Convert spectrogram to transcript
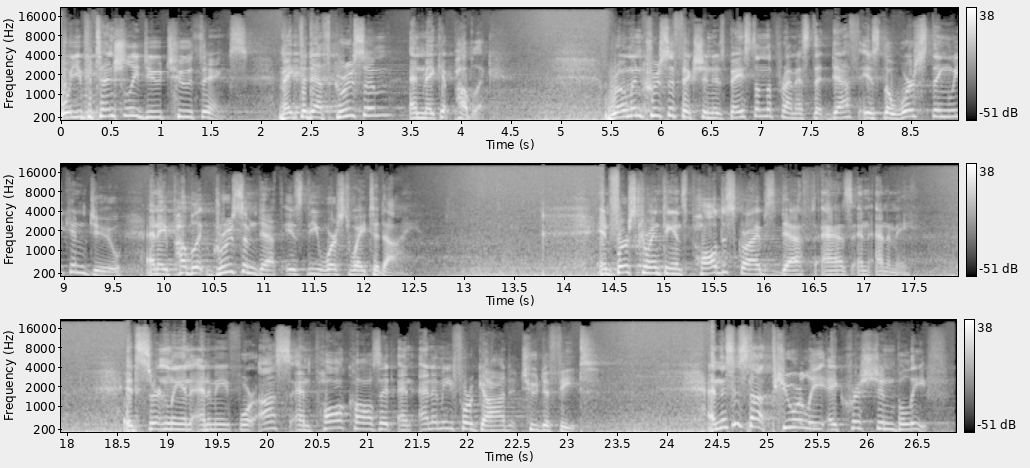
Well, you potentially do two things make the death gruesome and make it public. Roman crucifixion is based on the premise that death is the worst thing we can do, and a public gruesome death is the worst way to die. In 1 Corinthians, Paul describes death as an enemy. It's certainly an enemy for us, and Paul calls it an enemy for God to defeat. And this is not purely a Christian belief.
